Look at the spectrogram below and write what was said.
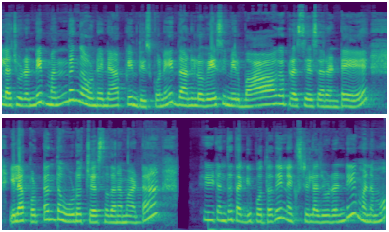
ఇలా చూడండి మందంగా ఉండే నాప్కిన్ తీసుకొని దానిలో వేసి మీరు బాగా ప్రెస్ చేశారంటే ఇలా పొట్టంతా ఊడొచ్చేస్తుంది అనమాట హీట్ అంతా తగ్గిపోతుంది. నెక్స్ట్ ఇలా చూడండి మనము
